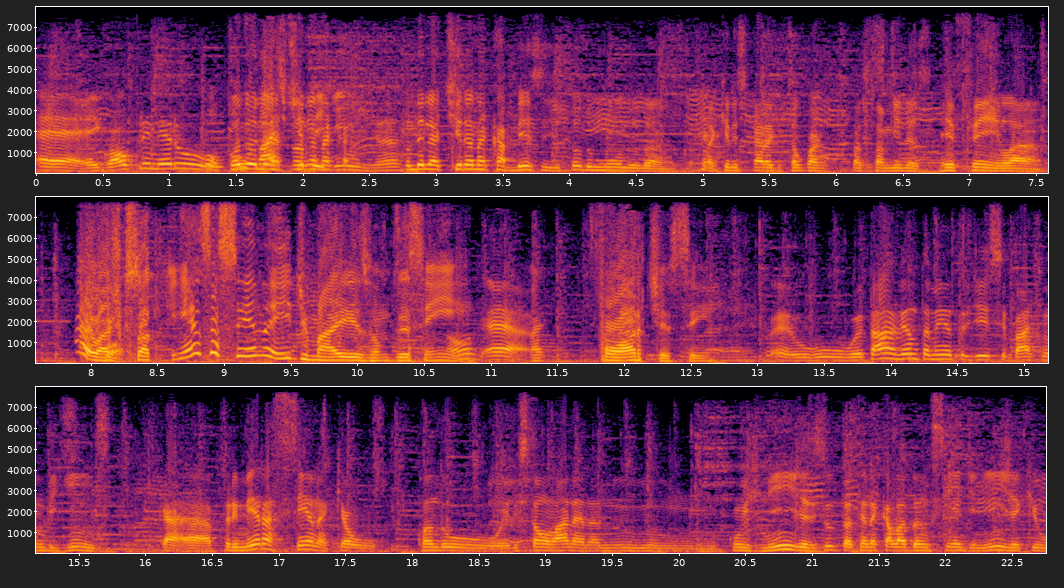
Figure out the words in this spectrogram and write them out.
É, é igual o primeiro. Pô, o quando, ele Batman atira na, Begins, né? quando ele atira na cabeça de todo mundo lá, daqueles caras que estão com, com as famílias refém lá. Eu acho que só tem essa cena aí de mais, vamos dizer assim, Então, é, forte, assim. É, o- eu tava vendo também outro dia esse Batman Begins, a primeira cena, que é o. Quando eles estão lá né, no- no- com os ninjas e tudo, tá tendo aquela dancinha de ninja que o.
